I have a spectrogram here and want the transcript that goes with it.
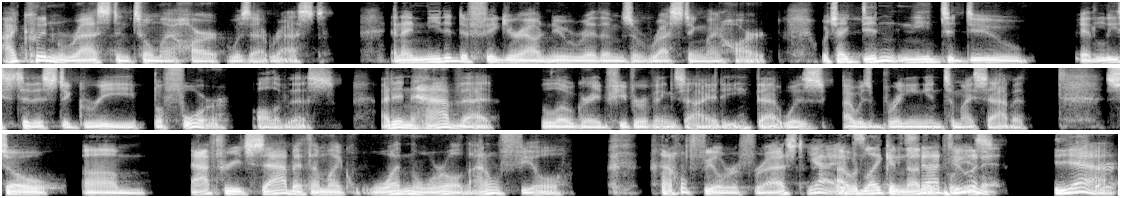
I couldn't rest until my heart was at rest. And I needed to figure out new rhythms of resting my heart, which I didn't need to do, at least to this degree, before all of this. I didn't have that low grade fever of anxiety that was I was bringing into my Sabbath. So um, after each Sabbath, I'm like, what in the world? I don't feel, I don't feel refreshed. Yeah, I would like another. Not please. doing it. Yeah. Sure.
